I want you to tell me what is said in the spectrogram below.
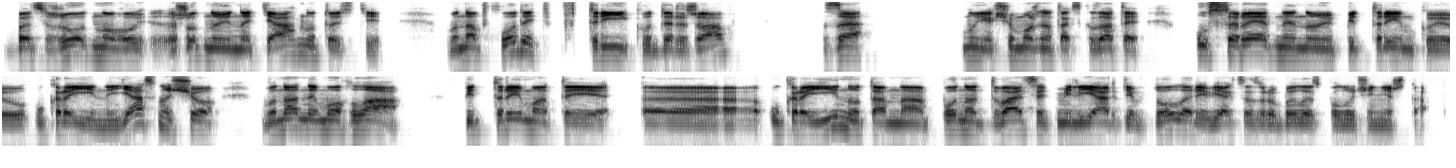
без жодного, жодної натягнутості, вона входить в трійку держав за, ну, якщо можна так сказати, усередненою підтримкою України. Ясно, що вона не могла підтримати е, Україну там на понад 20 мільярдів доларів, як це зробили Сполучені Штати.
